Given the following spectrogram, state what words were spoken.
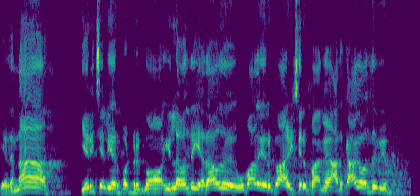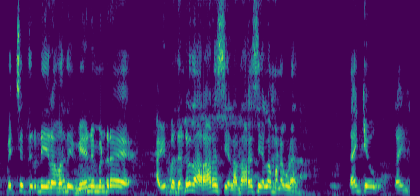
எதனா எரிச்சல் ஏற்பட்டிருக்கும் இல்லை வந்து ஏதாவது உபாதை இருக்கும் அழிச்சிருப்பாங்க. அதுக்காக வந்து வெச்ச திருநீரை வந்து வேணுமென்றே அழிப்பதுன்றது அரசியல். அந்த அரசியல்லாம் பண்ணக்கூடாது. தேங்க்யூ ரைட்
